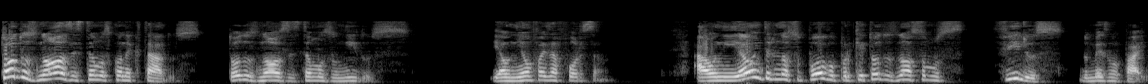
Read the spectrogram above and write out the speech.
todos nós estamos conectados. Todos nós estamos unidos. E a união faz a força. A união entre o nosso povo, porque todos nós somos filhos do mesmo pai.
